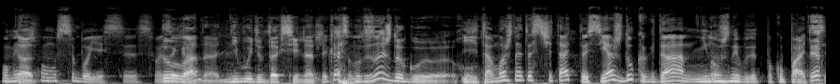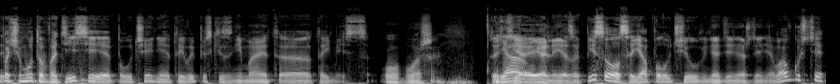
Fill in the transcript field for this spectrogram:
У меня, да. даже, по-моему, с собой есть э, свой Ну загран. ладно, не будем так сильно отвлекаться, но ты знаешь другую? И там можно это считать. То есть я жду, когда не ну, нужны будут покупать. Во-первых, почему-то в Одессе получение этой выписки занимает э, 3 месяца. О боже. То есть я... я реально я записывался, я получил, у меня день рождения в августе,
